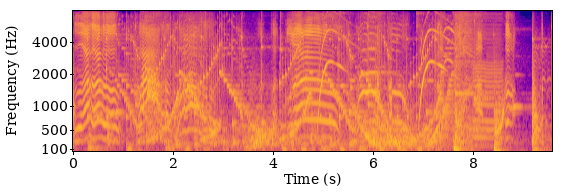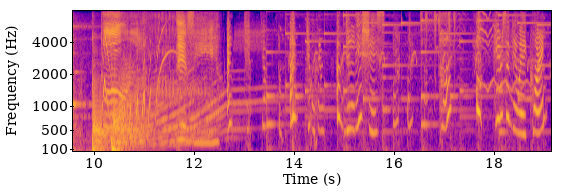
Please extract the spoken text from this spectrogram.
Whoa. Whoa. Dizzy. I'm, I'm delicious. Huh? Oh, here's a new acorn.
